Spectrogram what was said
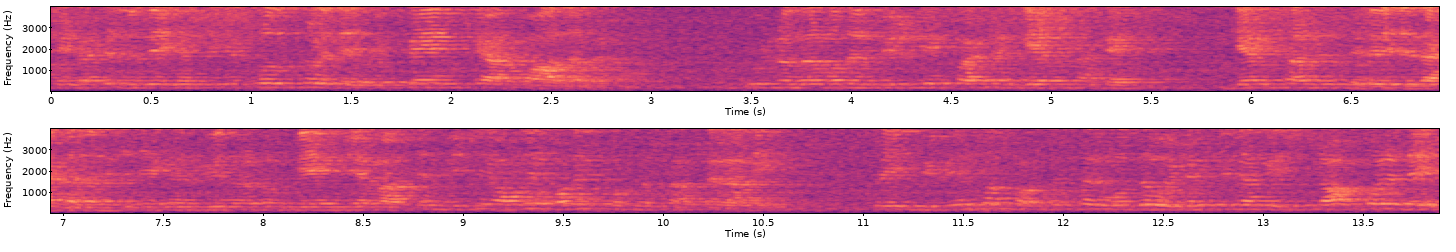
সেটাকে যদি এখান থেকে ক্লোজ করে ওই পেইন্টকে আর পাওয়া যাবে না। উইন্ডোজের মধ্যে বিল্ডিং কয়েকটা গেম থাকে। গেম সার্ভিস যে দেখা যাচ্ছে যে এখানে বিভিন্ন রকম গেম গেম আছে। নিচে অনেক অনেক প্রসেস আছে রানিং তো এই বিভিন্ন প্রসেসের মধ্যে ওইটাকে যদি আমি স্টপ করে দেই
